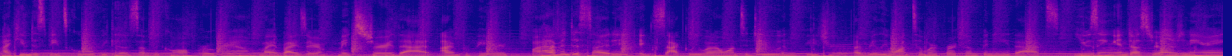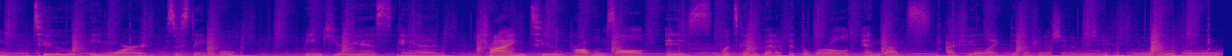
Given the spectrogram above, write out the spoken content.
I came to Speed School because of the co-op program. My advisor makes sure that I'm prepared. I haven't decided exactly what I want to do in the future. I really want to work for a company that's using industrial engineering to be more sustainable. Being curious and trying to problem solve is what's going to benefit the world and that's I feel like the definition of engineering.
